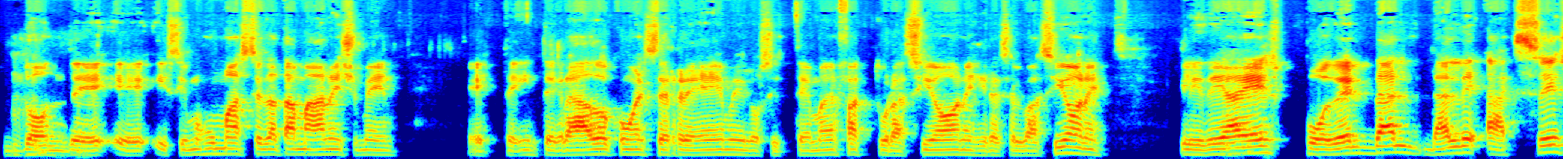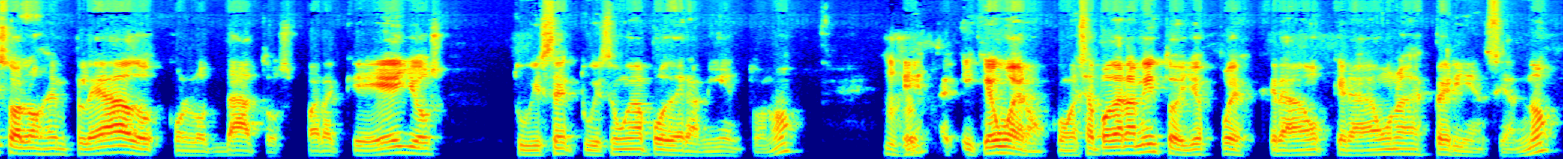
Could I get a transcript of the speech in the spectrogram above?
donde eh, hicimos un Master Data Management este, integrado con el CRM y los sistemas de facturaciones y reservaciones la idea es poder dar, darle acceso a los empleados con los datos para que ellos tuviesen, tuviesen un apoderamiento, ¿no? Este, y qué bueno, con ese apoderamiento ellos pues crean, crean unas experiencias, ¿no?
